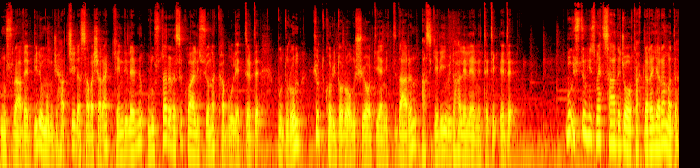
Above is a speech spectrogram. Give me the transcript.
Nusra ve bilumum cihatçıyla savaşarak kendilerini uluslararası koalisyona kabul ettirdi. Bu durum Kürt koridoru oluşuyor diyen iktidarın askeri müdahalelerini tetikledi. Bu üstün hizmet sadece ortaklara yaramadı,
